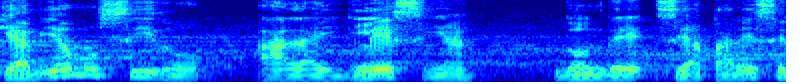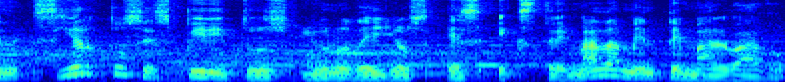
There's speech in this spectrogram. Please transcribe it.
que habíamos ido a la iglesia? donde se aparecen ciertos espíritus y uno de ellos es extremadamente malvado,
